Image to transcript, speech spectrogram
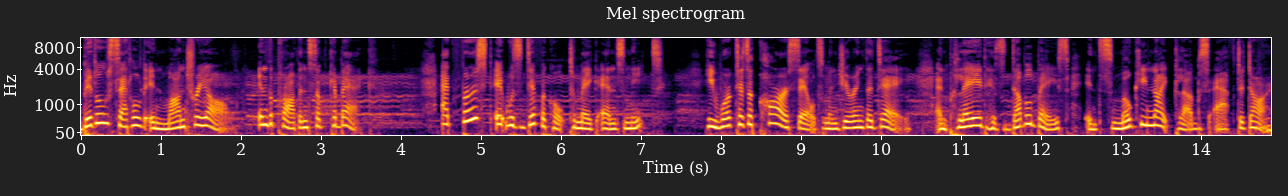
Biddle settled in Montreal, in the province of Quebec. At first, it was difficult to make ends meet. He worked as a car salesman during the day and played his double bass in smoky nightclubs after dark.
